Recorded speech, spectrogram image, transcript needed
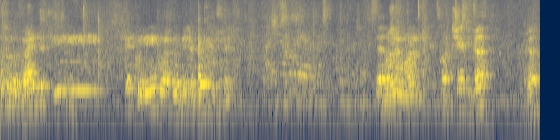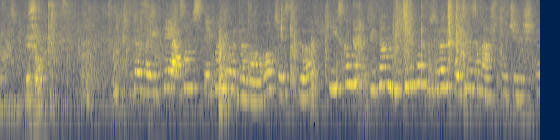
Аз съм на 25 години, когато написах първата си песен. Следващо. Моля, моля. Шести Г. Г. Ето. Здравейте, аз съм Стефани Орданова от 6 Г и искам да попитам, бихте ли композирали песен за нашето училище?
